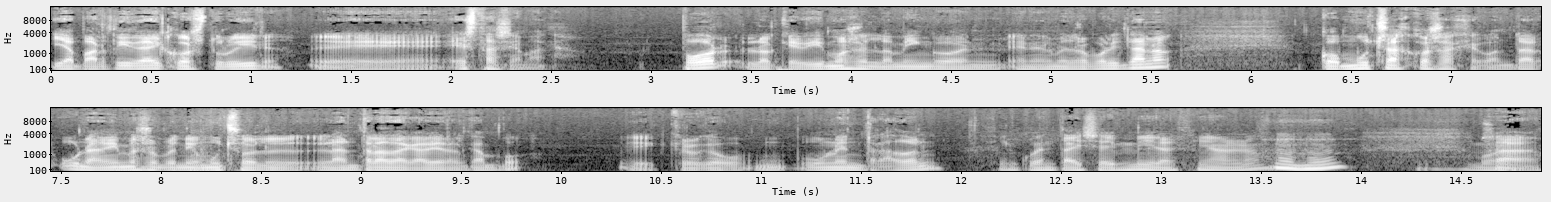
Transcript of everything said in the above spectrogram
y a partir de ahí construir eh, esta semana. Por lo que vimos el domingo en, en el Metropolitano, con muchas cosas que contar. Una, a mí me sorprendió mucho el- la entrada que había en el campo. Eh, creo que un, un entradón. 56.000 al final, ¿no? Ujú. Bueno, sea,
